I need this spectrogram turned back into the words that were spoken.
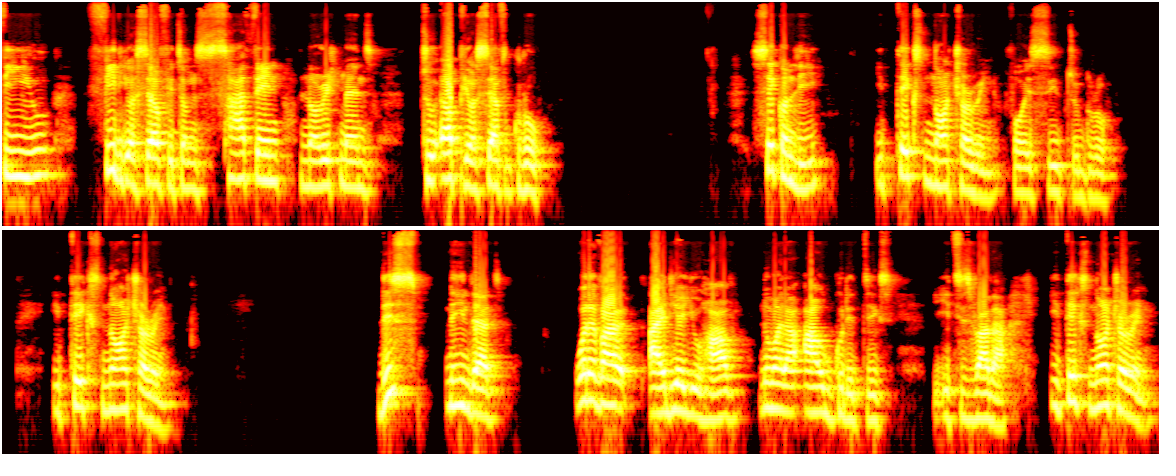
feel, feed yourself with some certain nourishment to help yourself grow. Secondly, it takes nurturing for a seed to grow. It takes nurturing. This means that whatever idea you have, no matter how good it is, it is rather, it takes nurturing.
